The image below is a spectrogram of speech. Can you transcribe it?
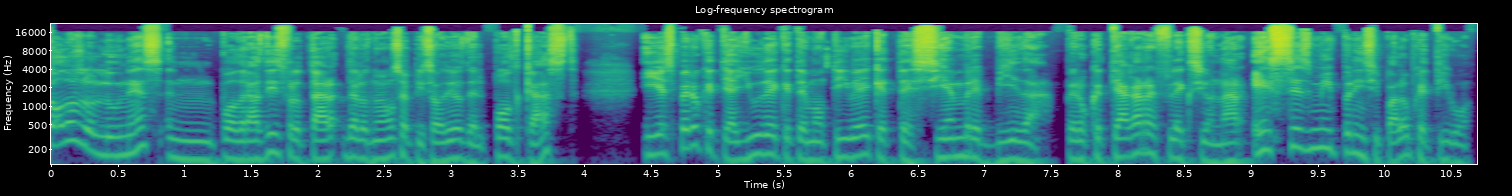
Todos los lunes mm, podrás disfrutar de los nuevos episodios del podcast y espero que te ayude, que te motive, que te siembre vida, pero que te haga reflexionar. Ese es mi principal objetivo,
